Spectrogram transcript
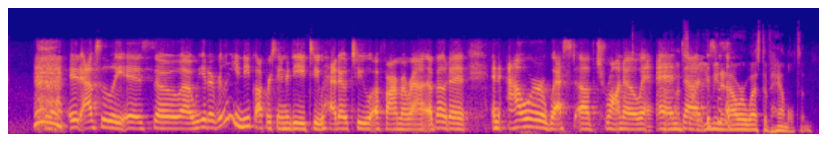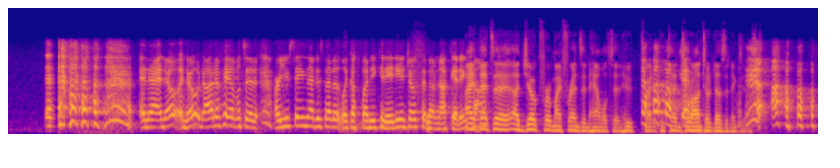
It absolutely is. So uh, we had a really unique opportunity to head out to a farm around about a an hour west of Toronto, and I'm sorry, uh, you mean an a- hour west of Hamilton? and I no, no, not of Hamilton. Are you saying that? Is that a, like a funny Canadian joke that I'm not getting? I, that's a, a joke for my friends in Hamilton who try to pretend Toronto doesn't exist.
